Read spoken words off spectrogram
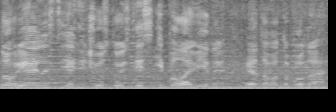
Но в реальности я не чувствую здесь и половины этого табуна.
